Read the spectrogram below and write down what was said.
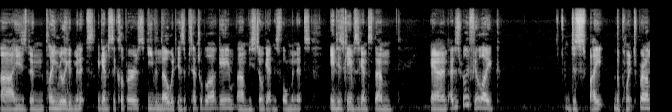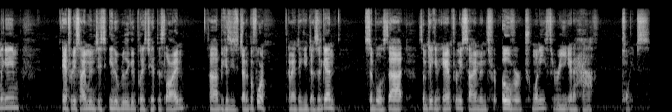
Uh, he's been playing really good minutes against the Clippers, even though it is a potential blowout game. Um, he's still getting his full minutes in his games against them. And I just really feel like, despite the point spread on the game, Anthony Simons is in a really good place to hit this line uh, because he's done it before. And I think he does it again. Simple as that. So I'm taking Anthony Simons for over 23 and a half points.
